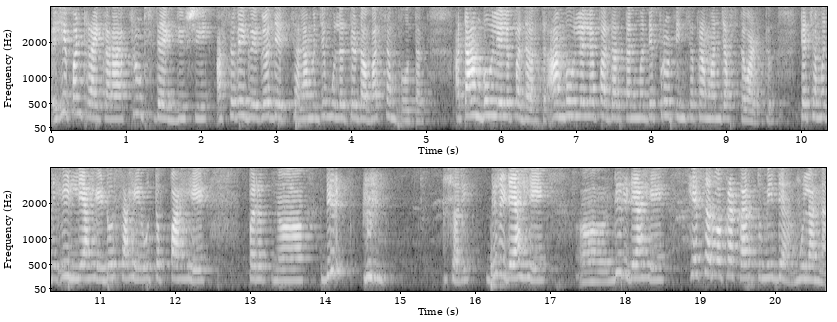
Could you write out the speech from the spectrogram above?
हे पण ट्राय करा. फ्रुट्स द्या एक दिवशी. असं वेगवेगळं देत चला. म्हणजे मुलं ते डबा संपवतात. आता आंबवलेले पदार्थ. आंबवलेल्या पदार्थांमध्ये प्रोटीनचं प्रमाण जास्त वाढतं. त्याच्यामध्ये इडली आहे डोसा आहे उत्तप्पा आहे परत अं, सॉरी धिरडे आहे धिरडे आहे हे सर्व प्रकार तुम्ही द्या मुलांना.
